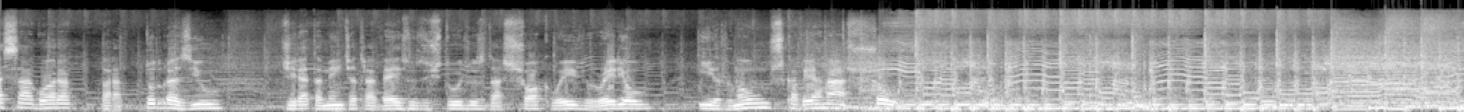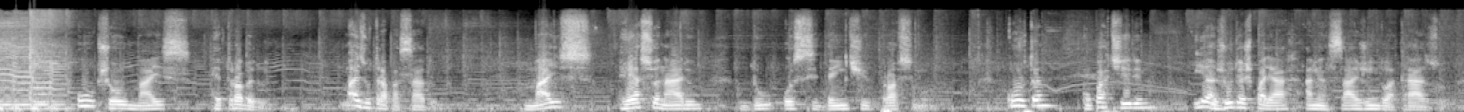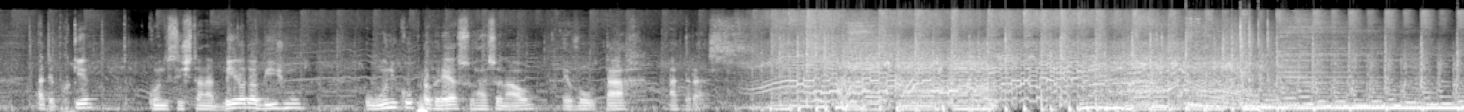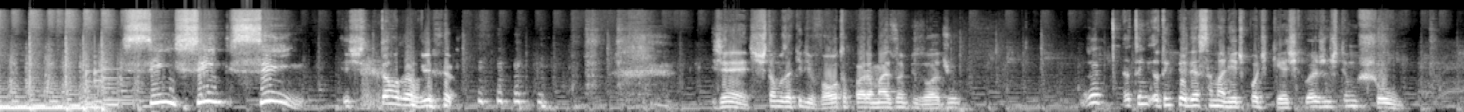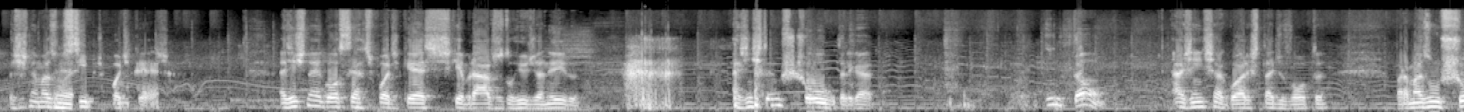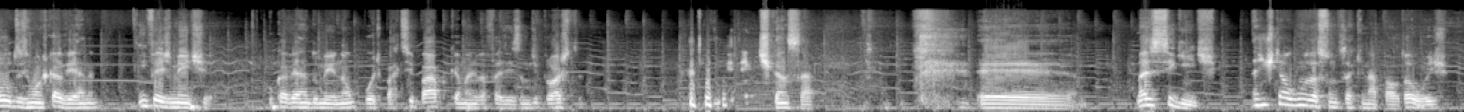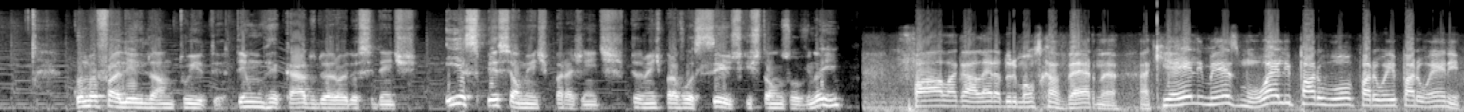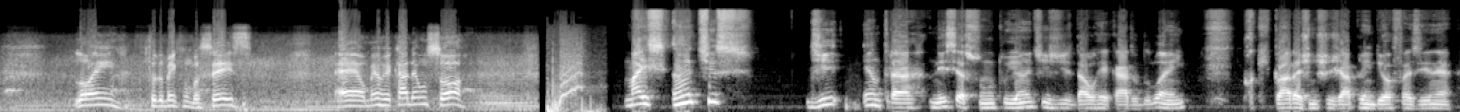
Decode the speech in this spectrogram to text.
Começa agora para todo o Brasil, diretamente através dos estúdios da Shockwave Radio Irmãos Caverna Show. Um show mais retrógrado, mais ultrapassado, mais reacionário do Ocidente Próximo. Curta, compartilhe e ajude a espalhar a mensagem do atraso. Até porque, quando se está na beira do abismo, o único progresso racional é voltar atrás. Sim, sim, sim! Estamos ao vivo. Gente, estamos aqui de volta para mais um episódio. Eu, tenho, eu tenho que perder essa mania de podcast, que agora a gente tem um show. A gente não é mais um É. simples podcast. A gente não é igual certos podcasts quebrados do Rio de Janeiro. A gente tem um show, tá ligado? Então, a gente agora está de volta para mais um show dos Irmãos Caverna. Infelizmente, o Caverna do Meio não pôde participar, porque a mãe vai fazer exame de próstata. e tem que descansar. É, Mas é o seguinte, a gente tem alguns assuntos aqui na pauta hoje. Como eu falei lá no Twitter, tem um recado do Herói do Ocidente, especialmente para a gente, especialmente para vocês que estão nos ouvindo aí. Fala galera do Irmãos Caverna, aqui é ele mesmo, o L para o O, para o E para o N. Loen, tudo bem com vocês? É, o meu recado é um só. Mas antes de entrar nesse assunto e antes de dar o recado do Luan, porque claro, a gente já aprendeu a fazer, né,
